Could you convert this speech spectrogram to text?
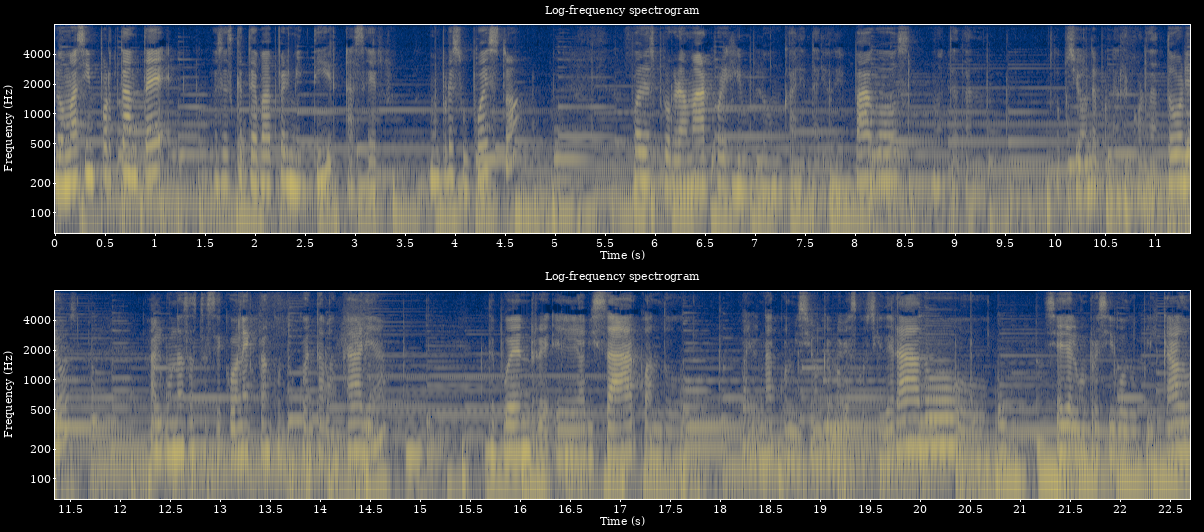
Lo más importante pues, es que te va a permitir hacer un presupuesto. Puedes programar, por ejemplo, un calendario de pagos, no te dan opción de poner recordatorios. Algunas hasta se conectan con tu cuenta bancaria pueden eh, avisar cuando hay una comisión que no habías considerado o si hay algún recibo duplicado.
